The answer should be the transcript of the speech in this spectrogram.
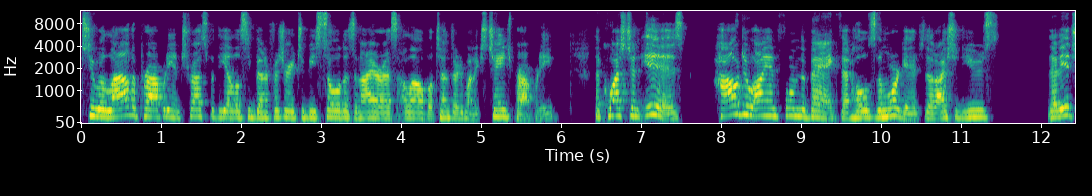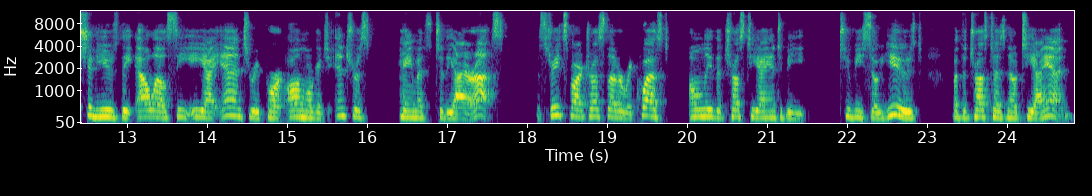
to allow the property and trust with the LLC beneficiary to be sold as an IRS allowable ten thirty-one exchange property. The question is, how do I inform the bank that holds the mortgage that I should use, that it should use the LLC EIN to report all mortgage interest payments to the IRS? The Street Smart Trust Letter request only the trust TIN to be, to be so used, but the trust has no TIN.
